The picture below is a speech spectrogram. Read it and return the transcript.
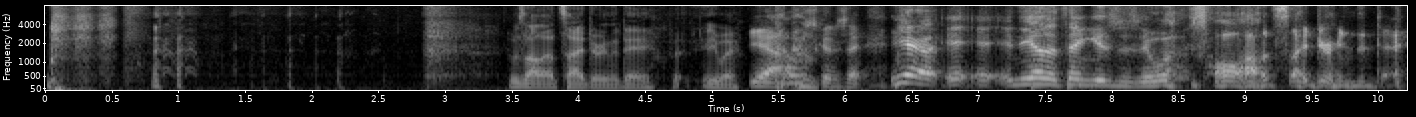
it was all outside during the day, but anyway. Yeah, I was gonna say. Yeah, i- i- and the other thing is, is it was all outside during the day.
